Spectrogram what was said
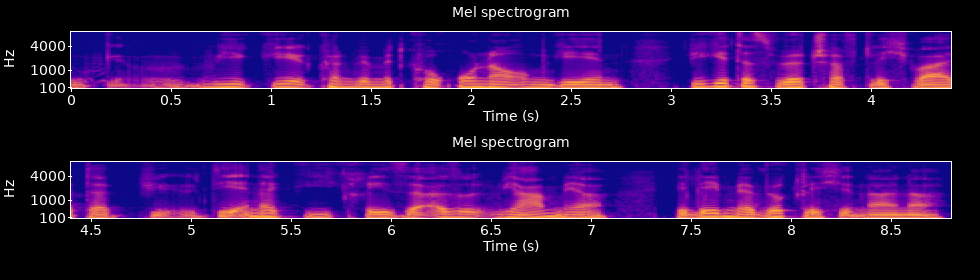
Wie können wir mit Corona umgehen? Wie geht es wirtschaftlich weiter? Die Energiekrise. Also wir haben ja, wir leben ja wirklich in einer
